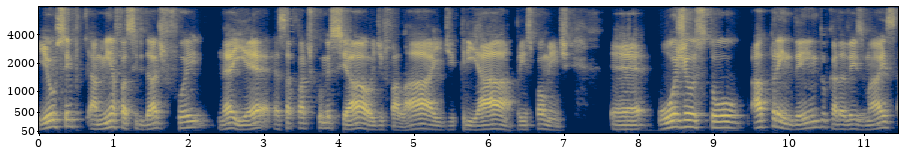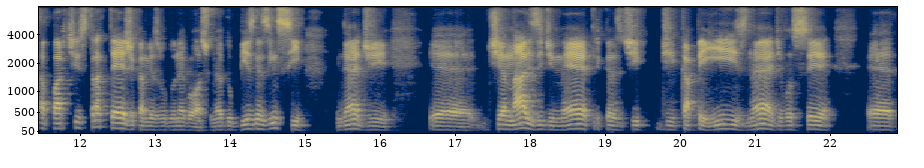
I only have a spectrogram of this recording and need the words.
eu sempre, a minha facilidade foi, né, e é essa parte comercial, e de falar, e de criar, principalmente. É, hoje eu estou aprendendo cada vez mais a parte estratégica mesmo do negócio, né, do business em si, né, de, é, de análise de métricas, de, de KPIs, né, de você é,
